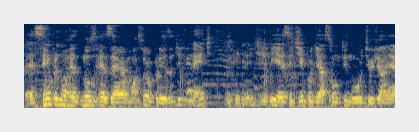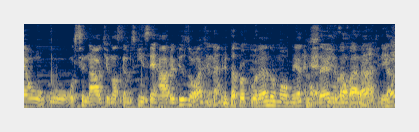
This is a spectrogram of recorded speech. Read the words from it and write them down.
é, sempre nos reserva uma surpresa diferente, Entendi. e esse tipo de assunto inútil já é o, o, o, sinal de que nós temos que encerrar o episódio, né? Ele está procurando o momento é, certo para parar. Então,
